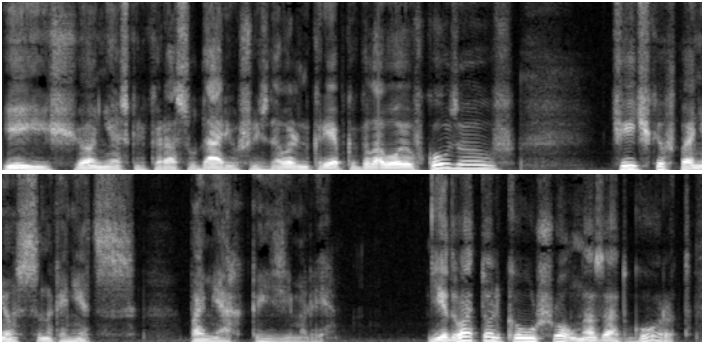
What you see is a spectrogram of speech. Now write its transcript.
И еще несколько раз ударившись довольно крепко головою в кузов, Чичиков понесся, наконец, по мягкой земле. Едва только ушел назад город —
